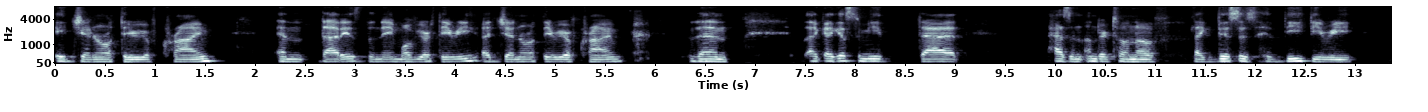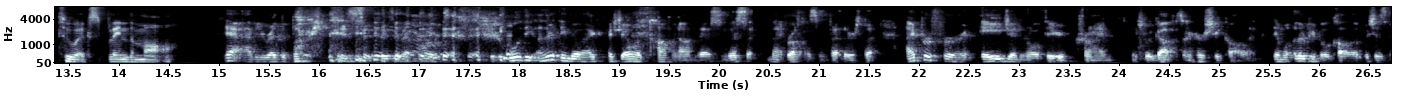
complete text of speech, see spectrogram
a general theory of crime, and that is the name of your theory, a general theory of crime, then like I guess to me that has an undertone of like this is the theory to explain them all. Yeah, have you read the book? well, the other thing, though, actually, I want to comment on this, and this might ruffle some feathers, but I prefer a general theory of crime, which what Goffes and Hirschi call it, than what other people call it, which is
